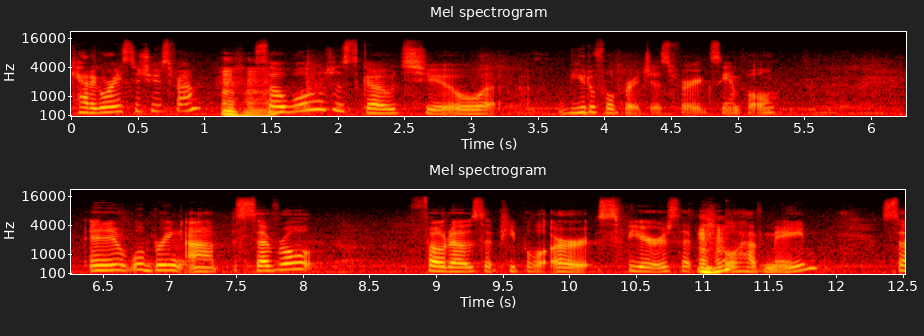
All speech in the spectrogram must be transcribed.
categories to choose from. Mm -hmm. So we'll just go to beautiful bridges, for example. And it will bring up several photos that people, or spheres that mm -hmm. people have made. So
